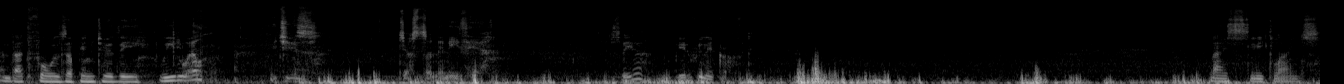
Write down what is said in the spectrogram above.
And that folds up into the wheel well, which is just underneath here. So yeah, beautiful aircraft. Nice sleek lines.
